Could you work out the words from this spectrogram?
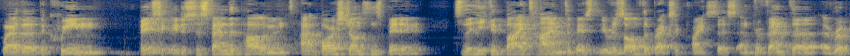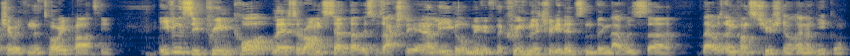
where the, the Queen basically just suspended Parliament at Boris Johnson's bidding so that he could buy time to basically resolve the Brexit crisis and prevent a, a rupture within the Tory party. Even the Supreme Court later on said that this was actually an illegal move. The Queen literally did something that was uh, that was unconstitutional and illegal.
